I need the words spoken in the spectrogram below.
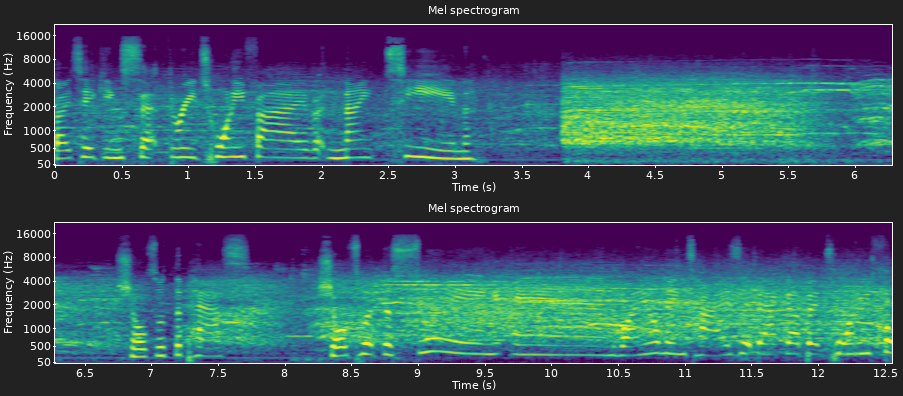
by taking set three 25-19. Schultz with the pass. Schultz with the swing, and Wyoming ties it back up at 24.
